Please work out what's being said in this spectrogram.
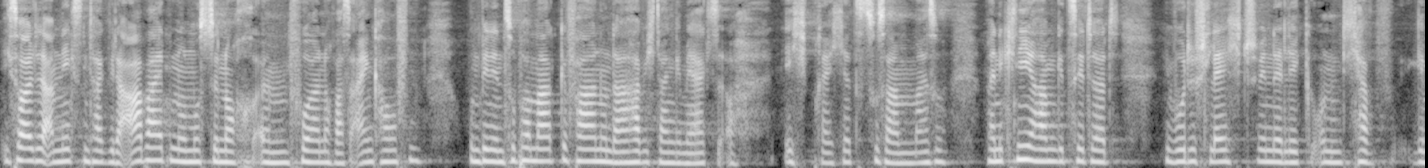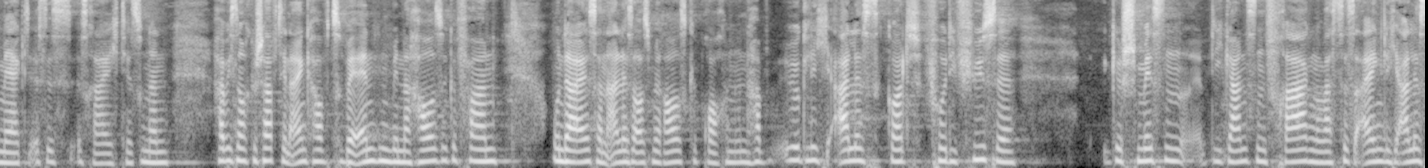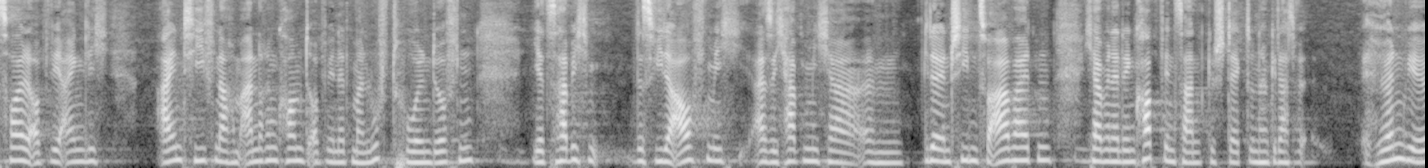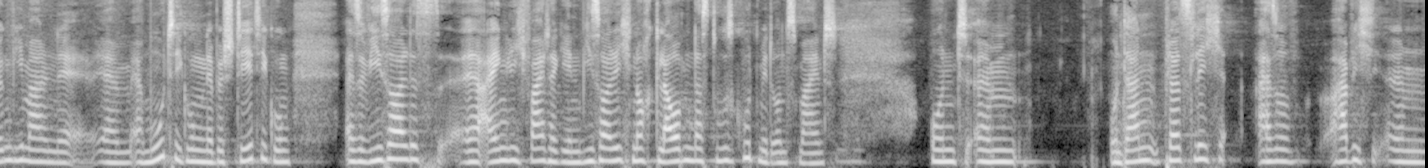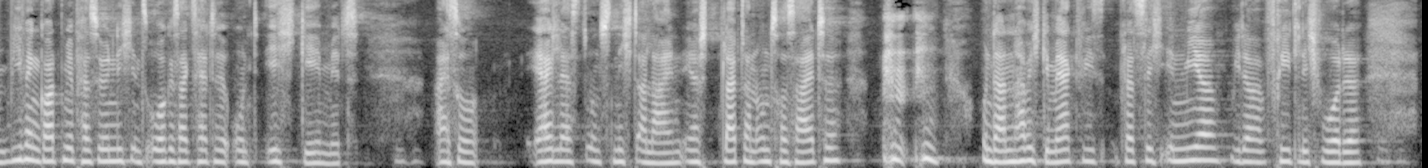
Ich sollte am nächsten Tag wieder arbeiten und musste noch ähm, vorher noch was einkaufen und bin in den Supermarkt gefahren und da habe ich dann gemerkt, oh, ich breche jetzt zusammen. Also meine Knie haben gezittert, mir wurde schlecht, schwindelig und ich habe gemerkt, es ist, es reicht jetzt. Und dann habe ich es noch geschafft, den Einkauf zu beenden, bin nach Hause gefahren und da ist dann alles aus mir rausgebrochen und habe wirklich alles Gott vor die Füße geschmissen, die ganzen Fragen, was das eigentlich alles soll, ob wir eigentlich ein Tief nach dem anderen kommt, ob wir nicht mal Luft holen dürfen. Jetzt habe ich das wieder auf mich, also ich habe mich ja ähm, wieder entschieden zu arbeiten. Ich habe mir den Kopf ins Sand gesteckt und habe gedacht, hören wir irgendwie mal eine ähm, Ermutigung, eine Bestätigung. Also wie soll das äh, eigentlich weitergehen? Wie soll ich noch glauben, dass du es gut mit uns meinst? Und ähm, und dann plötzlich, also habe ich, ähm, wie wenn Gott mir persönlich ins Ohr gesagt hätte, und ich gehe mit. Also er lässt uns nicht allein, er bleibt an unserer Seite. Und dann habe ich gemerkt, wie es plötzlich in mir wieder friedlich wurde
